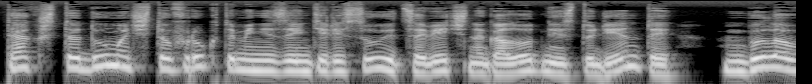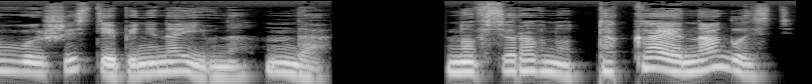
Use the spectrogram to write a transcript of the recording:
Так что думать, что фруктами не заинтересуются вечно голодные студенты, было в высшей степени наивно, да. Но все равно такая наглость.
